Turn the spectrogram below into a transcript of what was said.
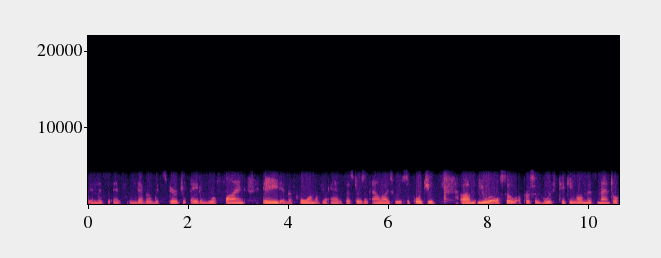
in this endeavor with spiritual aid, and you will find aid in the form of your ancestors and allies who will support you. Um, you are also a person who is taking on this mantle.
